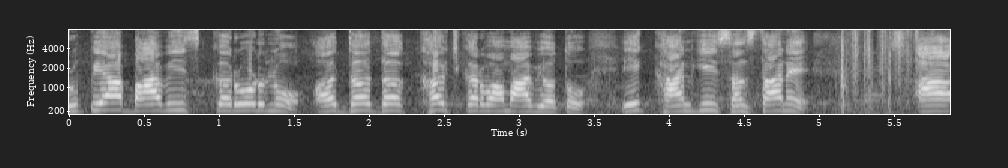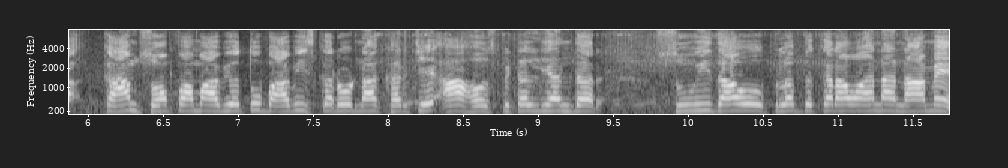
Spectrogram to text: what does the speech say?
રૂપિયા બાવીસ કરોડનો અધધ ખર્ચ કરવામાં આવ્યો હતો. એક ખાનગી સંસ્થાને આ કામ સોંપવામાં આવ્યું હતું. બાવીસ કરોડના ખર્ચે આ હોસ્પિટલની અંદર સુવિધાઓ ઉપલબ્ધ કરાવવાના નામે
